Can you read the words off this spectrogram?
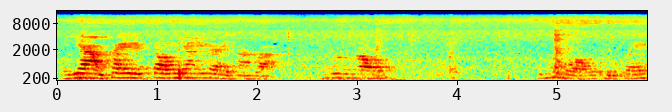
ไปย่างใส่เตาย่างไรทำละเพิ่งเราคุณไม่บอกไปถึงแป้ง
